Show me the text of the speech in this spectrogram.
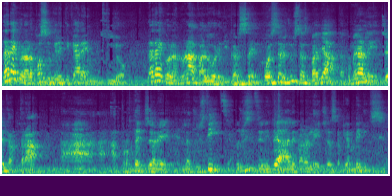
la regola la posso criticare anch'io, la regola non ha valore di per sé, può essere giusta o sbagliata, come la legge che andrà a, a proteggere la giustizia. La giustizia è un ideale, ma la legge la sappiamo benissimo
